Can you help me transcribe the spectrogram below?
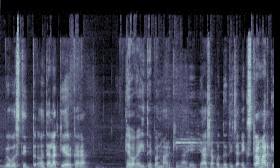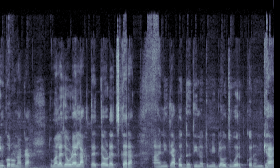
व्यवस्थित त्याला केअर करा. हे बघा इथे पण मार्किंग आहे. हे अशा पद्धतीच्या एक्स्ट्रा मार्किंग करू नका. तुम्हाला जेवढ्या लागत आहेत तेवढ्याच करा. आणि त्या पद्धतीनं तुम्ही ब्लाऊज वर्क करून घ्या.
